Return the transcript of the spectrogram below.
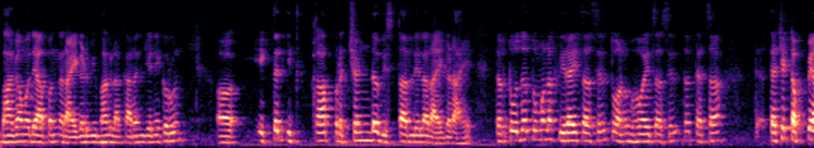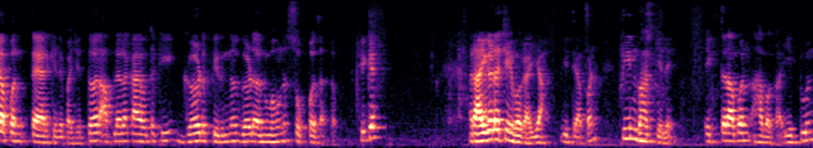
भागामध्ये आपण रायगड विभागला कारण जेणेकरून एकतर इतका प्रचंड विस्तारलेला रायगड आहे तर तो जर तुम्हाला फिरायचा असेल तो अनुभवायचा असेल तर त्याचा त्याचे टप्पे आपण तयार केले पाहिजे तर आपल्याला काय होतं की गड फिरणं गड अनुभवणं सोपं जातं. ठीक आहे? रायगडाचे हे बघा या. इथे आपण तीन भाग केले. एक तर आपण हा बघा इथून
